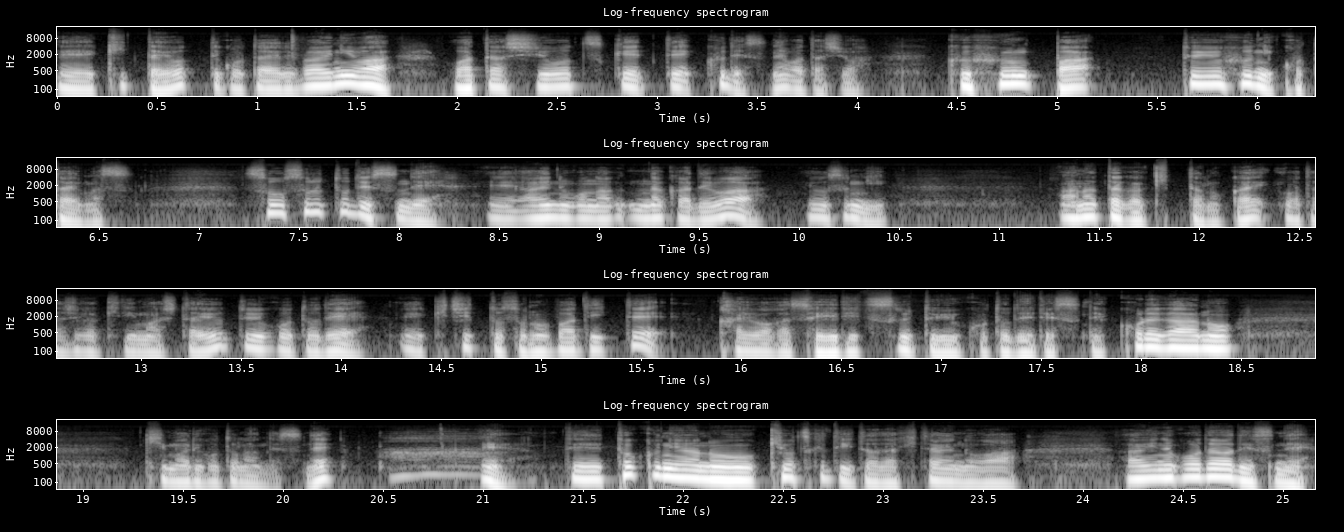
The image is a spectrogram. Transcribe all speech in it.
えー切ったよって答える場合には「私」をつけて「く」ですね私は「くふんぱ」というふうに答えます。そうするとですね、えーアイヌ語の中では要するに「あなたが切ったのかい？私が切りましたよ」ということで、えーきちっとその場でいて会話が成立するということでですねこれがあの決まり事なんですね。えで特にあの気をつけていただきたいのはアイヌ語ではですね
